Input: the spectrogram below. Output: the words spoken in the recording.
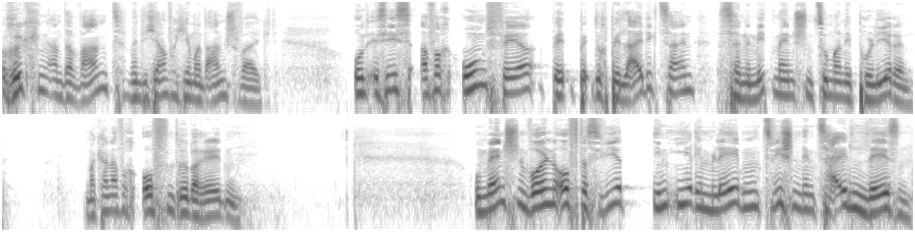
Rücken an der Wand, wenn dich einfach jemand anschweigt. Und es ist einfach unfair, be be durch beleidigt sein, seine Mitmenschen zu manipulieren. Man kann einfach offen drüber reden. Und Menschen wollen oft, dass wir in ihrem Leben zwischen den Zeilen lesen.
